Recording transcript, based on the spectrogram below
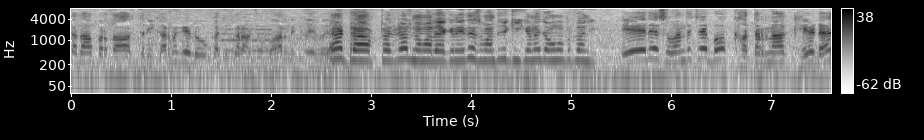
ਕਦਾ ਬਰਦਾਸ਼ਤ ਨਹੀਂ ਕਰਨਗੇ ਲੋਕ ਅੱਜ ਘਰਾਂ ਚੋਂ ਬਾਹਰ ਨਿਕਲੇ ਹੋਏ ਇਹ ਡਰਾਫਟ ਜਿਹੜਾ ਨਵਾਂ ਲੈ ਕੇ ਨੇ ਇਹਦੇ ਸੰਬੰਧ ਵਿੱਚ ਕੀ ਕਹਿਣਾ ਚਾਹੋਗੇ ਪ੍ਰਧਾਨ ਜੀ? ਇਹਦੇ ਸੰਬੰਧ 'ਚ ਬਹੁਤ ਖਤਰਨਾਕ ਖੇਡ ਹੈ।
